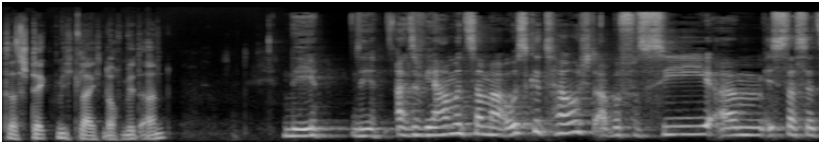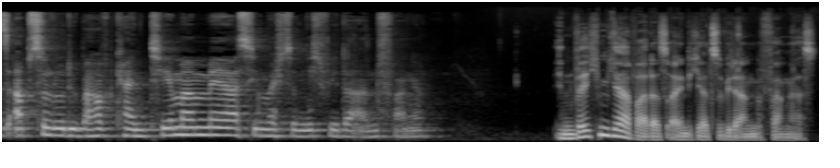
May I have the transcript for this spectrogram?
das steckt mich gleich noch mit an? Nee, nee. Also wir haben uns da mal ausgetauscht, aber für sie ähm, ist das jetzt absolut überhaupt kein Thema mehr. Sie möchte nicht wieder anfangen. In welchem Jahr war das eigentlich, als du wieder angefangen hast?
